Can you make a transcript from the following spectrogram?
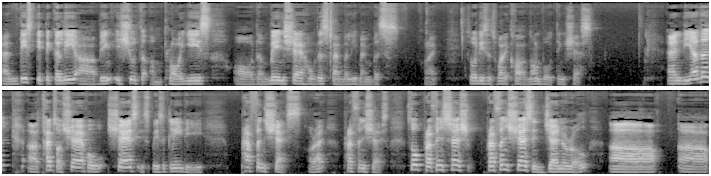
and these typically are being issued to employees or the main shareholders family members all right so this is what they call non-voting shares and the other uh, types of sharehold shares is basically the preference shares all right preference shares so preference shares preference shares in general, uh, uh,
